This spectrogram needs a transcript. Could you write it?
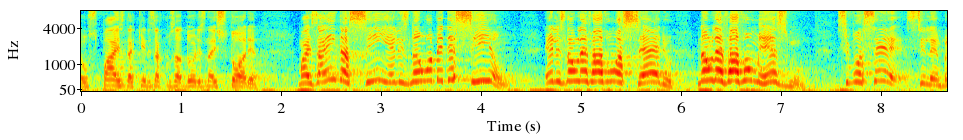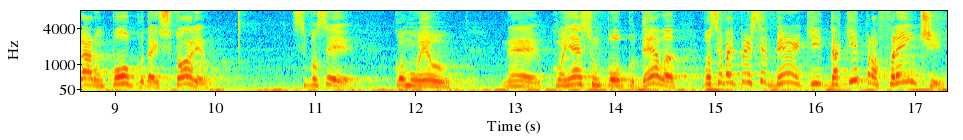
os pais daqueles acusadores na história, mas ainda assim eles não obedeciam, eles não levavam a sério, não levavam mesmo. Se você se lembrar um pouco da história, se você, como eu, né, conhece um pouco dela, você vai perceber que daqui para frente,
